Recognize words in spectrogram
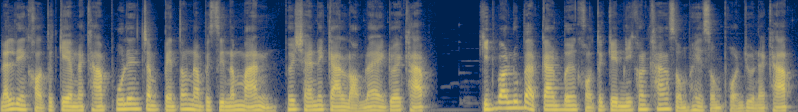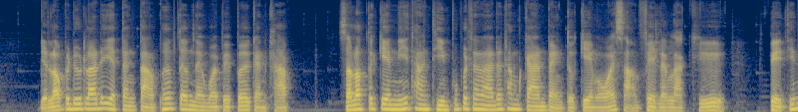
และเหรียญของตัวเกมนะครับ ผู้เล่นจำเป็นต้องนำไปซื้อน้ำมัน เพื่อใช้ในการหลอมแร่ด้วยครับ คิดว่ารูปแบบการเบิร์นของตัวเกมนี้ค่อนข้างสมเหตุสมผลอยู่นะครับ เดี๋ยวเราไปดูรายละเอียดต่างๆ เพิ่มเติมใน white paper กันครับสำหรับตัวเกมนี้ทางทีมผู้พัฒนาได้ทำการแบ่งตัวเกมเอาไว้ 3 เฟสหลักๆ คือ เฟสที่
